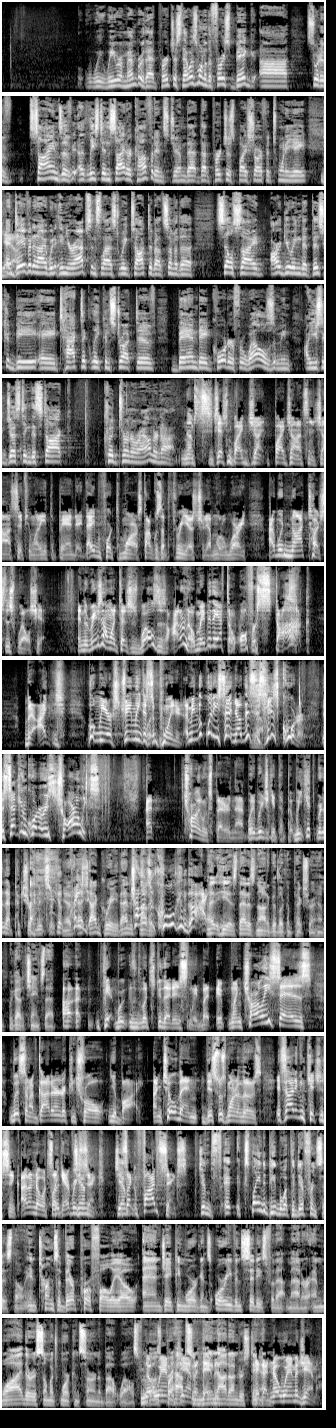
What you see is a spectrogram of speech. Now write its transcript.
we, we remember that purchase. That was one of the first big uh, sort of signs of at least insider confidence, Jim, that, that purchase by Scharf at 28. Yeah. And David and I, in your absence last week, talked about some of the sell side arguing that this could be a tactically constructive band aid quarter for Wells. I mean, are you suggesting the stock could turn around or not? And I'm suggesting buy, by Johnson Johnson if you want to get the band aid. That even before tomorrow, stock was up three yesterday. I'm a little worried. I would not touch this Wells yet. And the reason I want to touch as Wells is I don't know, maybe they have to offer stock. But I look, we are extremely disappointed. I mean, look what he said. Now this yeah. is his quarter. The second quarter is Charlie's. Charlie looks better than that. Where, would you get that? We get rid of that picture. I mean, it's yeah, crazy. That, I agree. That is Charlie's a, a cool looking guy. That, he is. That is not a good looking picture of him. We got to change that. Uh, uh yeah, let's do that instantly. But it, when Charlie says, "Listen, I've got it under control," you buy. Until then, this was one of those. It's not even kitchen sink. I don't know. It's like but every Jim, sink. Jim, it's like five sinks. Jim, f- explain to people what the difference is, though, in terms of their portfolio and J.P. Morgan's, or even Citi's for that matter, and why there is so much more concern about Wells. For no those perhaps who may not understand, they got no whamma jamma.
